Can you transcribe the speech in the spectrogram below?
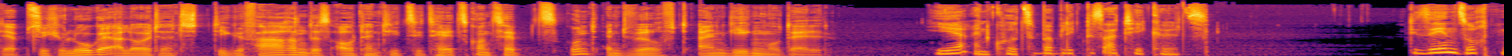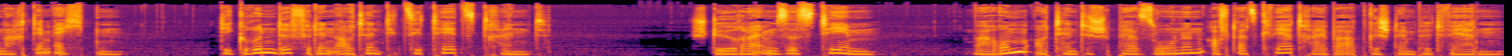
Der Psychologe erläutert die Gefahren des Authentizitätskonzepts und entwirft ein Gegenmodell. Hier ein Kurzüberblick des Artikels. Die Sehnsucht nach dem Echten. Die Gründe für den Authentizitätstrend. Störer im System. Warum authentische Personen oft als Quertreiber abgestempelt werden.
